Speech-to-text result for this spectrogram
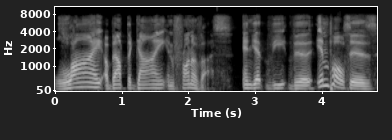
lie about the guy in front of us. And yet the the impulse is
